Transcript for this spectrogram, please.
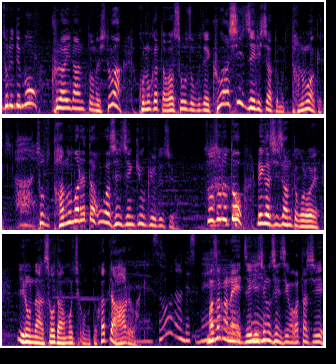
それでもクライアントの人はこの方は相続税詳しい税理士だと思って頼むわけですはい。そうすると頼まれた方は戦々恐々ですよ。そうするとレガシーさんのところへいろんな相談を持ち込むとかってあるわけえーそうなんですね。まさかね税理士えーの先生が私、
